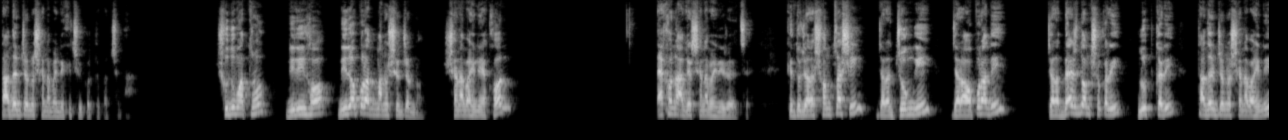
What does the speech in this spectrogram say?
তাদের জন্য সেনাবাহিনী কিছুই করতে পারছে না। শুধুমাত্র নিরীহ, নিরপরাধ মানুষের জন্য সেনাবাহিনী এখন এখন আগের সেনাবাহিনী রয়েছে। কিন্তু যারা সন্ত্রাসী, যারা জঙ্গি, যারা অপরাধী, যারা দেশ ধ্বংসকারী, লুটকারী, তাদের জন্য সেনাবাহিনী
